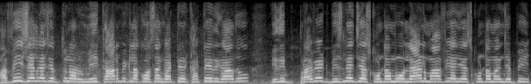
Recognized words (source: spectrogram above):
అఫీషియల్గా చెప్తున్నారు మీ కార్మికుల కోసం కట్టే కట్టేది కాదు ఇది ప్రైవేట్ బిజినెస్ చేసుకుంటాము ల్యాండ్ మాఫియా చేసుకుంటామని చెప్పి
